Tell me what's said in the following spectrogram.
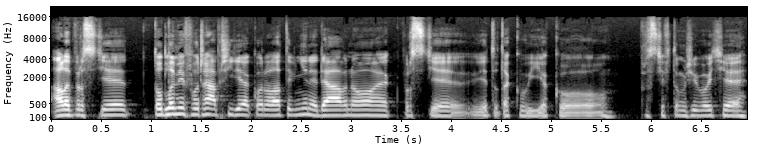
Ale prostě tohle mi pořád přijde jako relativně nedávno, jak prostě je to takový jako prostě v tom životě,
